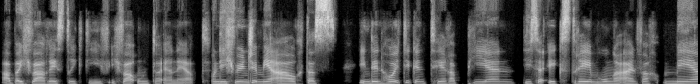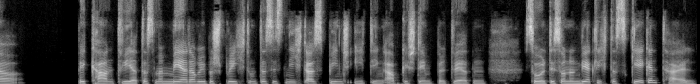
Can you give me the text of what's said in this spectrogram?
aber ich war restriktiv, ich war unterernährt. Und ich wünsche mir auch, dass in den heutigen Therapien dieser Extremhunger einfach mehr bekannt wird, dass man mehr darüber spricht und dass es nicht als Binge-Eating abgestempelt werden sollte, sondern wirklich das Gegenteil.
